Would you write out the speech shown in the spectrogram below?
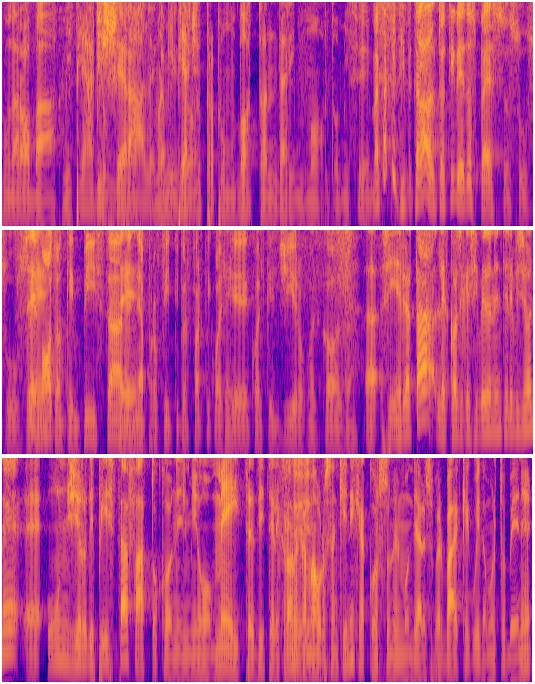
proprio una roba mi piace viscerale. un botto, ma mi piace proprio un botto andare in moto. mi- Sì, ma infatti ti- tra l'altro ti vedo spesso su, su, sulle Sì. moto, anche in pista, Sì. ne, approfitti per farti qualche, qualche giro, qualcosa. Eh, sì, in realtà le cose che si vedono in televisione è un giro di pista fatto con il mio mate di telecronaca. Mauro Sanchini che ha corso nel mondiale Superbike e guida molto bene.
